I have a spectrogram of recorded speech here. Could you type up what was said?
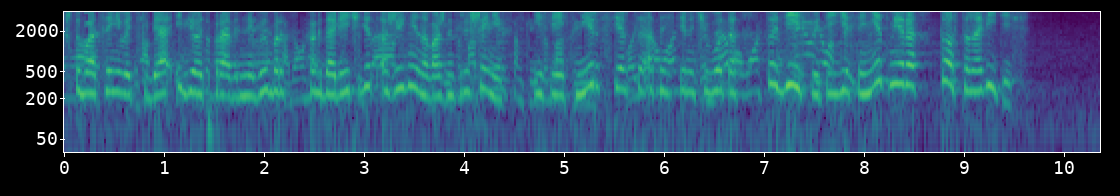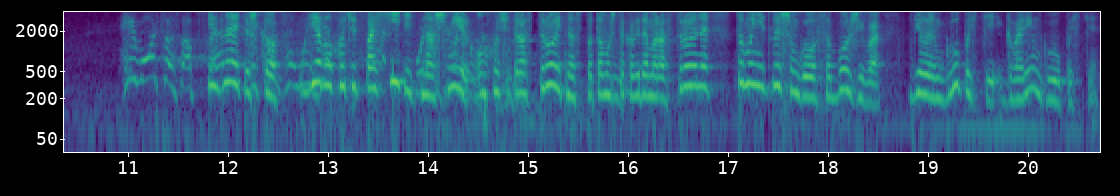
чтобы оценивать себя и делать правильный выбор, когда речь идет о жизненно важных решениях. Если есть мир в сердце относительно чего-то, то действуйте, если нет мира, то остановитесь. И знаете что? Дьявол хочет похитить наш мир, он хочет расстроить нас, потому что когда мы расстроены, то мы не слышим голоса Божьего, делаем глупости и говорим глупости.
